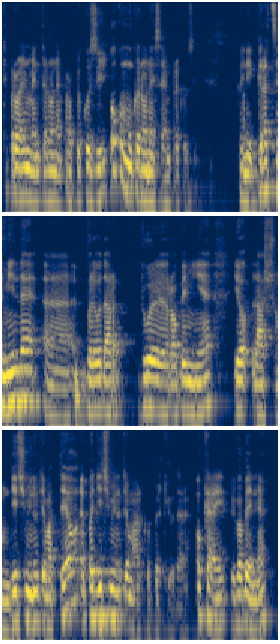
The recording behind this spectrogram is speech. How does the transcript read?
che probabilmente non è proprio così, o comunque non è sempre così. Quindi grazie mille, eh, volevo dare due robe mie, io lascio un 10 minuti a Matteo e poi 10 minuti a Marco per chiudere. Ok? Vi va bene?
